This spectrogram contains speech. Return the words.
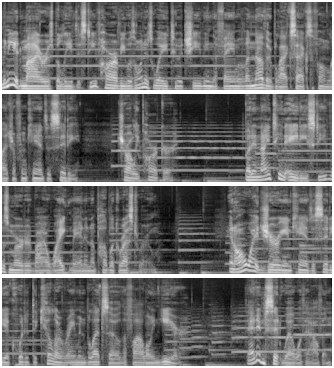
Many admirers believe that Steve Harvey was on his way to achieving the fame of another black saxophone legend from Kansas City, Charlie Parker. But in 1980, Steve was murdered by a white man in a public restroom. An all white jury in Kansas City acquitted the killer, Raymond Bledsoe, the following year. That didn't sit well with Alvin.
